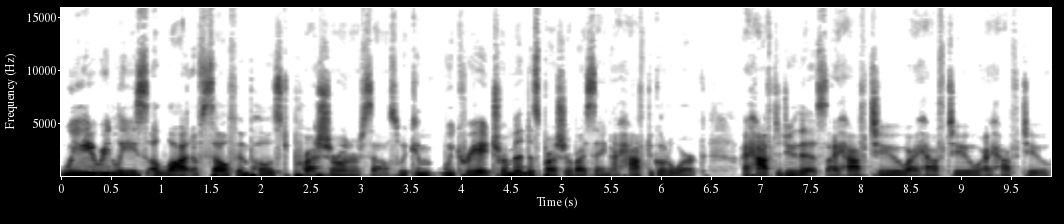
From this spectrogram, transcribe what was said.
we release a lot of self-imposed pressure on ourselves. We can we create tremendous pressure by saying I have to go to work. I have to do this. I have to. I have to. I have to.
